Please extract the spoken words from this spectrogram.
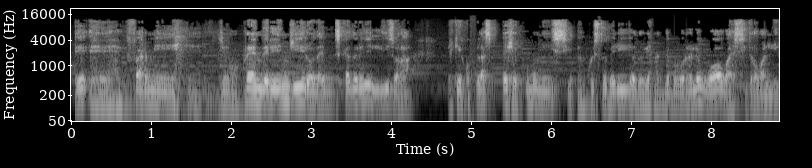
e eh, farmi diciamo, prendere in giro dai pescatori dell'isola perché quella specie è comunissima in questo periodo viene a deporre le uova e si trova lì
